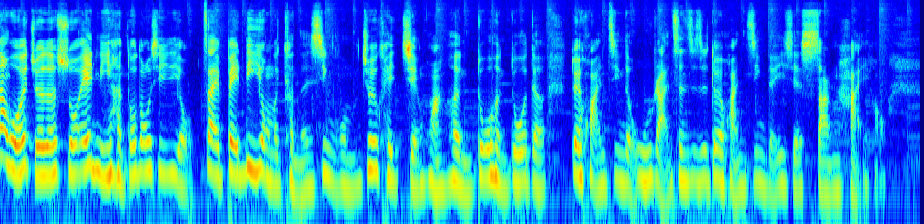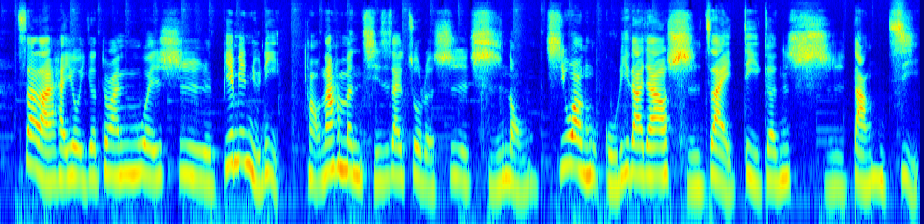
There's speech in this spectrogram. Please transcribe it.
那我会觉得说，哎，你很多东西有在被利用的可能性，我们就可以减缓很多很多的对环境的污染，甚至是对环境的一些伤害。哈，再来还有一个端位是边边女力，好，那他们其实在做的是实农，希望鼓励大家要实在地跟实当季。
